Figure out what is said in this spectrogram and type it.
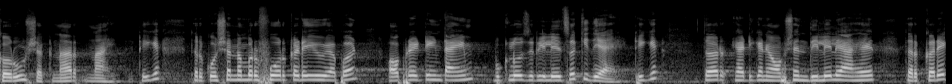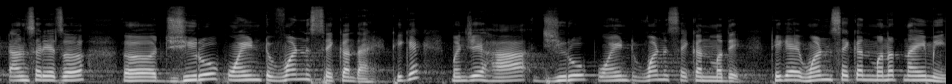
करू शकणार नाहीत. ठीक आहे? तर क्वेश्चन नंबर फोरकडे येऊया आपण. ऑपरेटिंग टाईम बुक्लोज रिलेचं किती आहे? ठीक आहे? तर ह्या ठिकाणी ऑप्शन दिलेले आहेत. तर करेक्ट आन्सर याचं झिरो पॉईंट वन सेकंद आहे. ठीक आहे? म्हणजे हा झिरो पॉईंट वन सेकंदमध्ये ठीक आहे? वन सेकंद म्हणत नाही मी.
